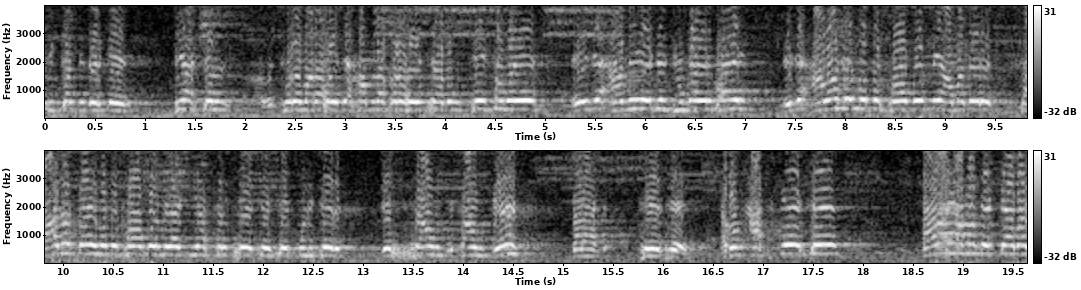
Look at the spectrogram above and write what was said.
শিক্ষার্থীদেরকে বিয়াসেল ছুড়ে মারা হয়েছে, হামলা করা হয়েছে এবং সেই সময়ে এই যে আমি, এই যে জুবাইর ভাই, এই যে আমাদের মতো সহকর্মী, আমাদের শাহাদ ভাইয়ের মতো সহকর্মীরা টিয়ারশেল খেয়েছে, সেই পুলিশের যে সাউন্ড সাউন্ড গ্রেড তারা খেয়েছে এবং আজকে এসে তারাই আমাদেরকে আবার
